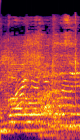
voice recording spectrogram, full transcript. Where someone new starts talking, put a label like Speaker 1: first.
Speaker 1: Rainbow.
